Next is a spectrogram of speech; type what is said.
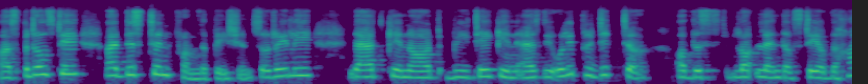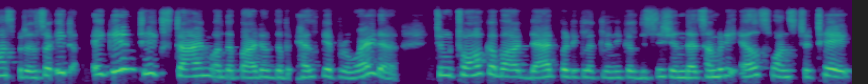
hospital stay are distant from the patient. So really that cannot be taken as the only predictor of the length of stay of the hospital. So it again takes time on the part of the healthcare provider to talk about that particular clinical decision that somebody else wants to take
